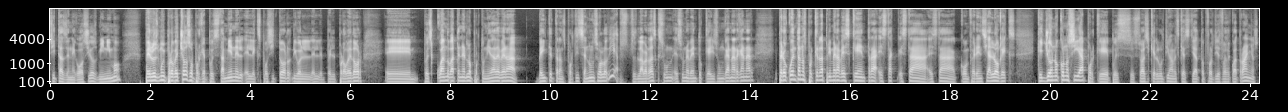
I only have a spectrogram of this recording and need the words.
citas de negocios mínimo, pero es muy provechoso porque pues también el, expositor, digo, el, el proveedor eh, pues cuándo va a tener la oportunidad de ver a 20 transportistas en un solo día. Pues, pues, la verdad es que es un, es un evento que es un ganar-ganar. Pero cuéntanos por qué es la primera vez que entra esta, esta, esta conferencia Logex, que yo no conocía porque, pues, esto así que la última vez que asistí a Top 10 fue hace cuatro años.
